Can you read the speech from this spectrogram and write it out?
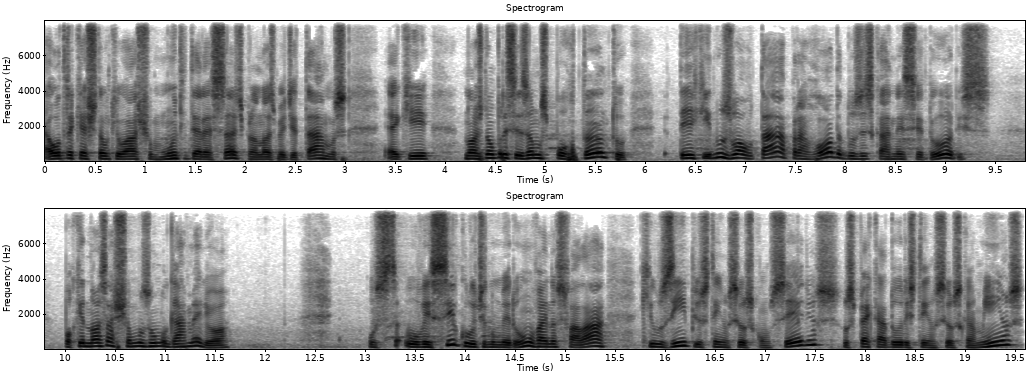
A outra questão que eu acho muito interessante para nós meditarmos é que nós não precisamos, portanto, ter que nos voltar para a roda dos escarnecedores, porque nós achamos um lugar melhor. O, o versículo de número 1 um vai nos falar que os ímpios têm os seus conselhos, os pecadores têm os seus caminhos,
